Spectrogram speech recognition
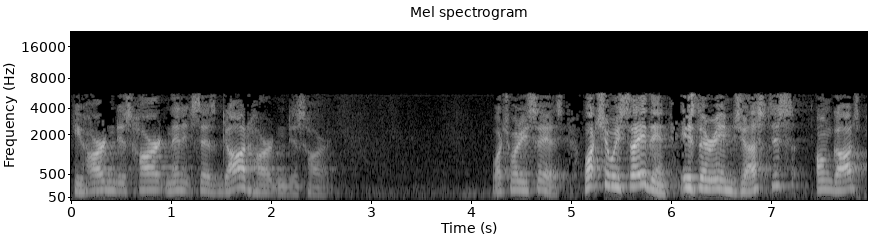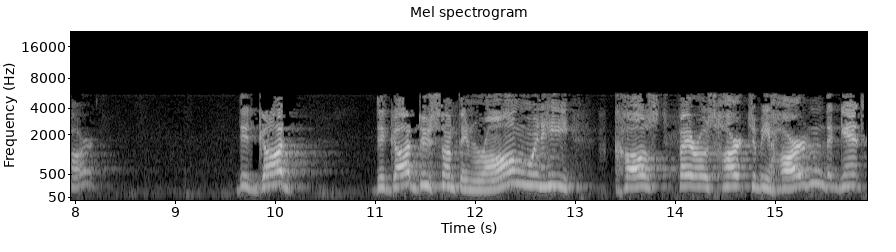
He hardened his heart, and then it says God hardened his heart. Watch what he says. What shall we say then? Is there injustice on God's part? Did God, did God do something wrong when he caused Pharaoh's heart to be hardened against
